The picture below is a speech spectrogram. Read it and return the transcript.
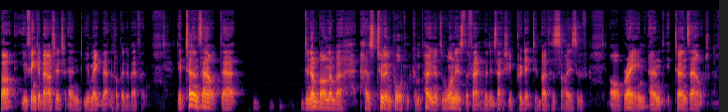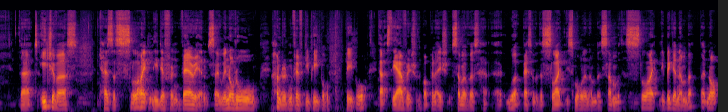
But you think about it and you make that little bit of effort. It turns out that the Dunbar number has two important components. One is the fact that it's actually predicted by the size of our brain, and it turns out that each of us has a slightly different variance. So we're not all 150 people. People that's the average for the population. Some of us ha- uh, work better with a slightly smaller number, some with a slightly bigger number, but not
